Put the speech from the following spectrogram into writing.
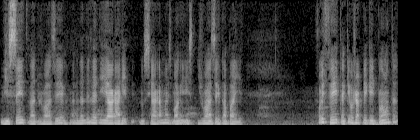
Vicente, lá de Juazeiro. Na verdade, ele é de Araripe, no Ceará, mas mora em Juazeiro da Bahia. Foi feita, aqui eu já peguei pronta.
